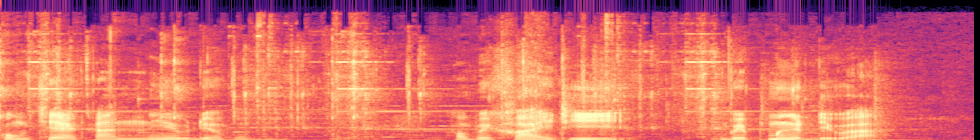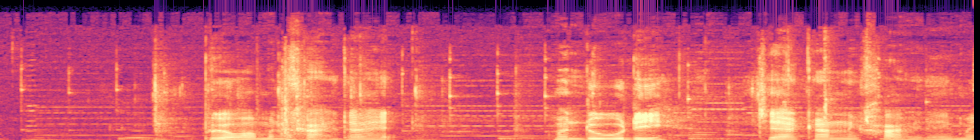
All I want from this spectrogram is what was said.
กงแจกันเนี่ยเดี๋ยวผม เอาไปขายที่เว็บมืดดีกว่า เผื่อว่ามันขายได้ มันดูดิ แจกันขายได้ไหม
